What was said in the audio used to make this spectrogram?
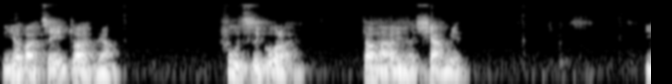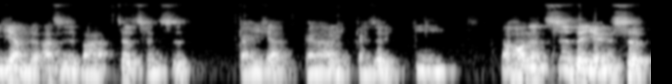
你就把这一段怎么样复制过来，到哪里呢？下面。一样的，它只是把这个程式改一下，改哪里？改这里一，然后呢，字的颜色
